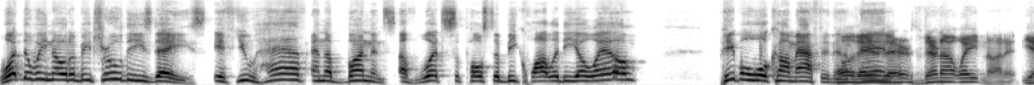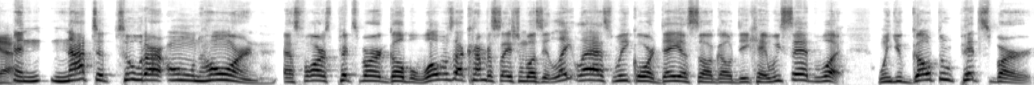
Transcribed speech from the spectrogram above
what do we know to be true these days? If you have an abundance of what's supposed to be quality OL, people will come after them. Oh, they're, and, they're they're not waiting on it. Yeah. And not to toot our own horn as far as Pittsburgh go, but what was that conversation? Was it late last week or a day or so ago, DK? We said what? When you go through Pittsburgh,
